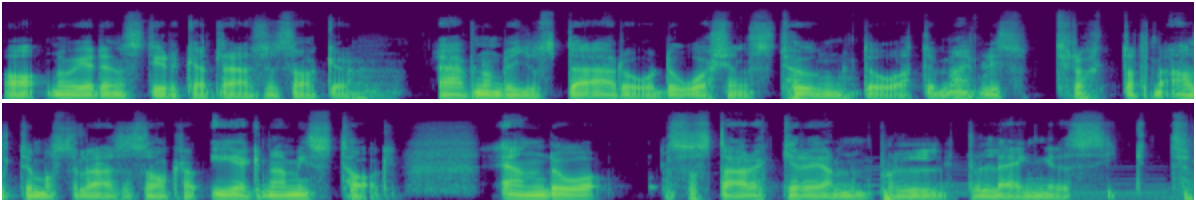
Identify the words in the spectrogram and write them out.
ja, nog är det en styrka att lära sig saker. Även om det just där och då känns tungt och att man blir så trött att man alltid måste lära sig saker av egna misstag. Ändå så stärker det en på, lite längre sikt.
